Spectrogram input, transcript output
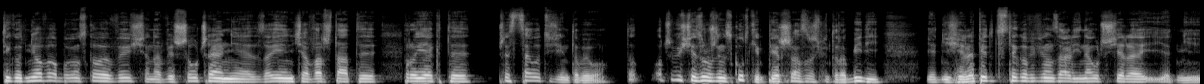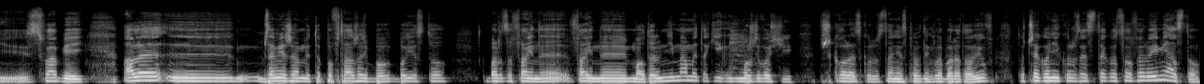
tygodniowe obowiązkowe wyjścia na wyższe uczelnie, zajęcia, warsztaty, projekty. Przez cały tydzień to było. To oczywiście z różnym skutkiem. Pierwszy raz żeśmy to robili. Jedni się lepiej z tego wywiązali, nauczyciele, jedni słabiej, ale yy, zamierzamy to powtarzać, bo, bo jest to bardzo fajny, fajny model. Nie mamy takiej możliwości w szkole skorzystania z pewnych laboratoriów, to czego nie korzystać z tego, co oferuje miasto.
